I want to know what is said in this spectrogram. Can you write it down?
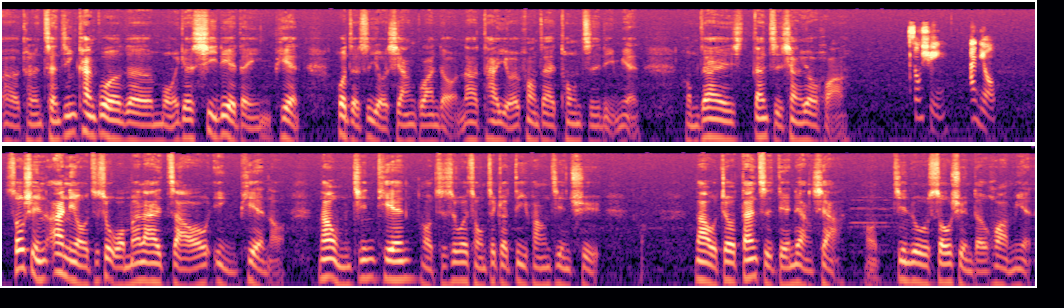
呃可能曾经看过的某一个系列的影片。或者是有相关的，那它也会放在通知里面。我们在单指向右滑，搜寻按钮。搜寻按钮就是我们来找影片哦。那我们今天哦，只是会从这个地方进去。那我就单指点两下哦，进入搜寻的画面。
